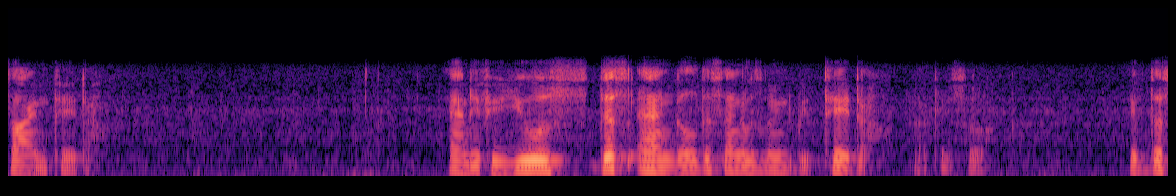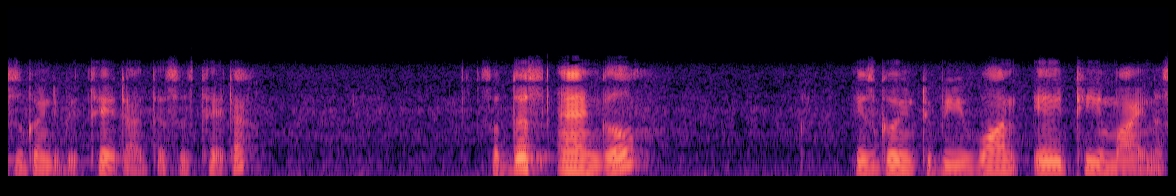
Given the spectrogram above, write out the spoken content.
sine theta. And if you use this angle this angle is going to be theta. Okay so if this is going to be theta this is theta. So this angle is going to be 180 minus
